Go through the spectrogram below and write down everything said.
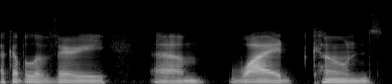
a couple of very um, wide cones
